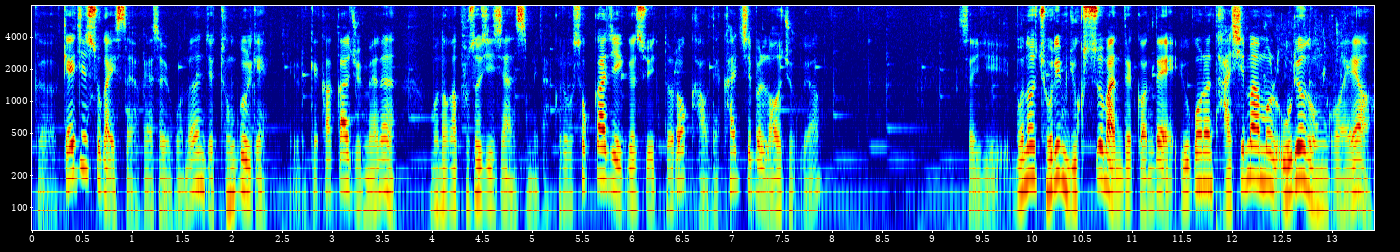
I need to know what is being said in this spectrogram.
그 깨질 수가 있어요. 그래서 요거는 이제 둥글게 이렇게 깎아주면은 문어가 부서지지 않습니다. 그리고 속까지 익을 수 있도록 가운데 칼집을 넣어주고요. 그래서 이 문어 조림 육수 만들 건데 요거는 다시마물 우려 놓은 거예요.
